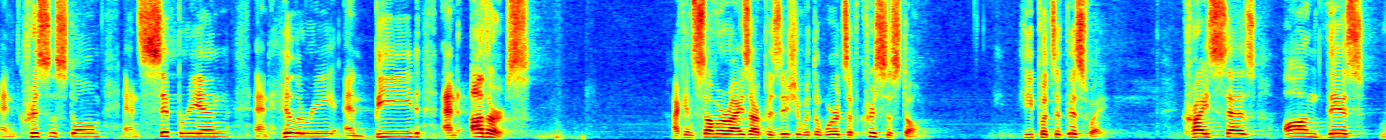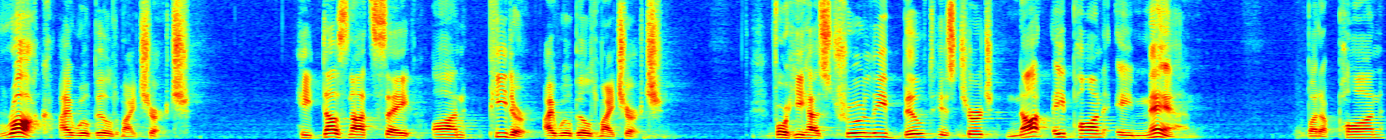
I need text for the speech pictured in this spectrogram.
and Chrysostom and Cyprian and Hilary and Bede and others. I can summarize our position with the words of Chrysostom. He puts it this way Christ says, On this rock I will build my church. He does not say, On Peter I will build my church. For he has truly built his church not upon a man, but upon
